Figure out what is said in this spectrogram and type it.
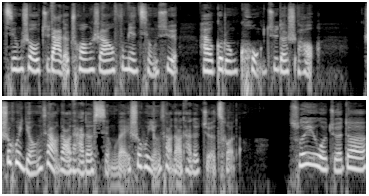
经受巨大的创伤、负面情绪，还有各种恐惧的时候，是会影响到他的行为，是会影响到他的决策的。所以，我觉得，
